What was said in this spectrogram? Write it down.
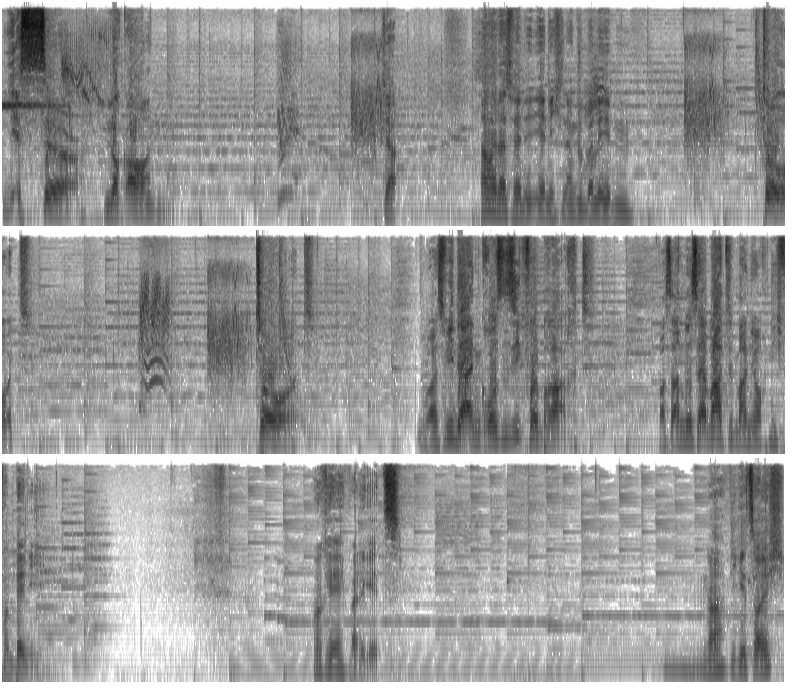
Yes, Sir. Lock on. Tja. Aber das werdet ihr nicht lange überleben. Tot. Tot. Du hast wieder einen großen Sieg vollbracht. Was anderes erwartet man ja auch nicht von Benny. Okay, weiter geht's. Na, wie geht's euch?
